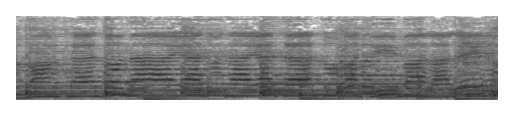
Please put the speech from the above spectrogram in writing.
אמרת אדוני אדוני אתה תורתי בעלליך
